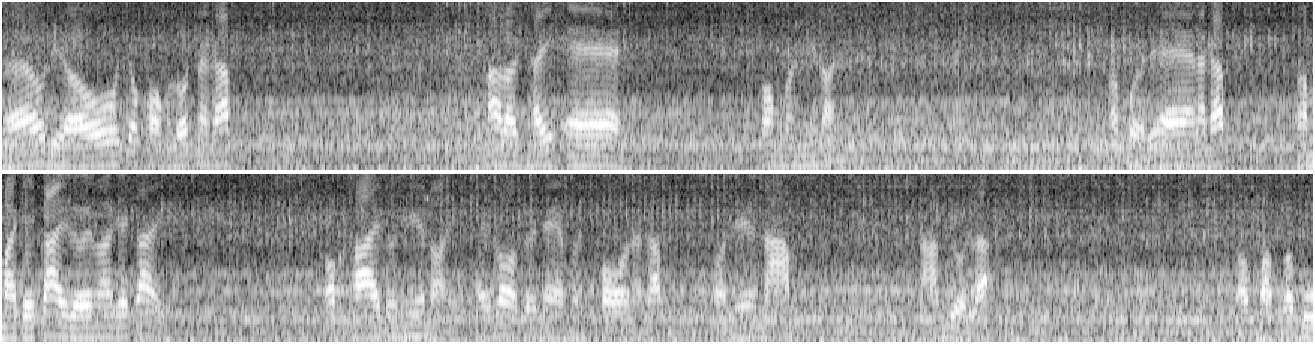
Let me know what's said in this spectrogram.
แล้วเดี๋ยวเจ้าของรถนะครับ ถ้าเราใช้แอร์กล้องมันนี้หน่อยถ้าเปิดแอร์นะครับเอามาใกล้ๆเลยมาใกล้ๆก็คลายตัวนี้หน่อยให้รอบโดยแนวมันพอนะครับ ตอนนี้น้ำน้ำหยดแล้ว เราปรับกระบู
